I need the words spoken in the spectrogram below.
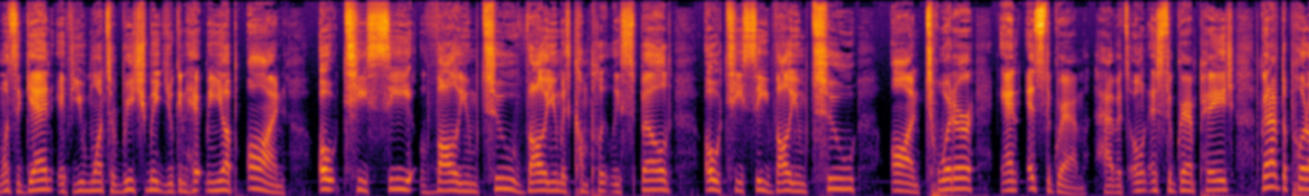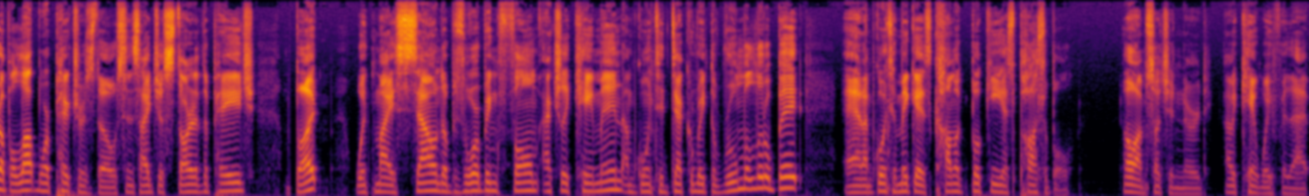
Once again, if you want to reach me, you can hit me up on OTC Volume 2. Volume is completely spelled. OTC Volume 2 on Twitter and Instagram. Have its own Instagram page. I'm going to have to put up a lot more pictures though since I just started the page. But with my sound absorbing foam actually came in, I'm going to decorate the room a little bit and I'm going to make it as comic booky as possible. Oh, I'm such a nerd. I can't wait for that.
